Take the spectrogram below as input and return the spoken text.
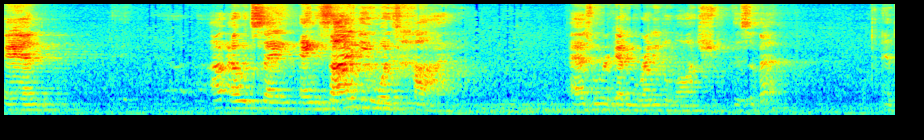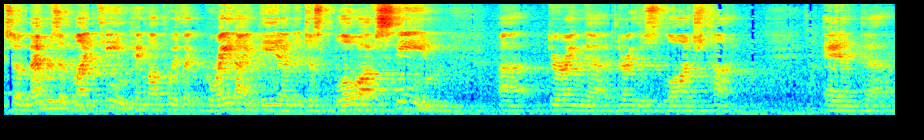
And I, I would say anxiety was high as we were getting ready to launch this event. And so members of my team came up with a great idea to just blow off steam uh, during, uh, during this launch time. And uh,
